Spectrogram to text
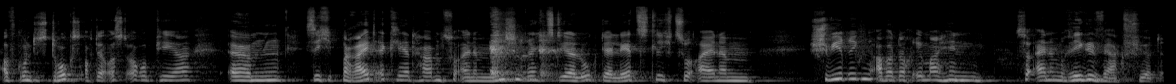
aufgrund des Drucks auch der Osteuropäer ähm, sich bereit erklärt haben zu einem Menschenrechtsdialog, der letztlich zu einem schwierigen, aber doch immerhin zu einem Regelwerk führt.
